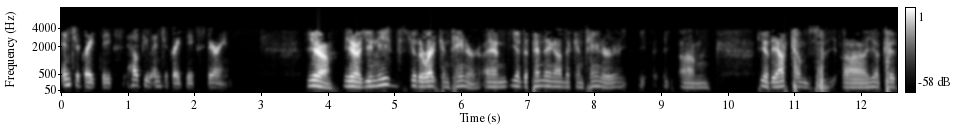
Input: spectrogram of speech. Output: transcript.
integrate the help you integrate the experience. Yeah, yeah, you need the right container, and you know, depending on the container, um, you know, the outcomes, uh, you know, could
